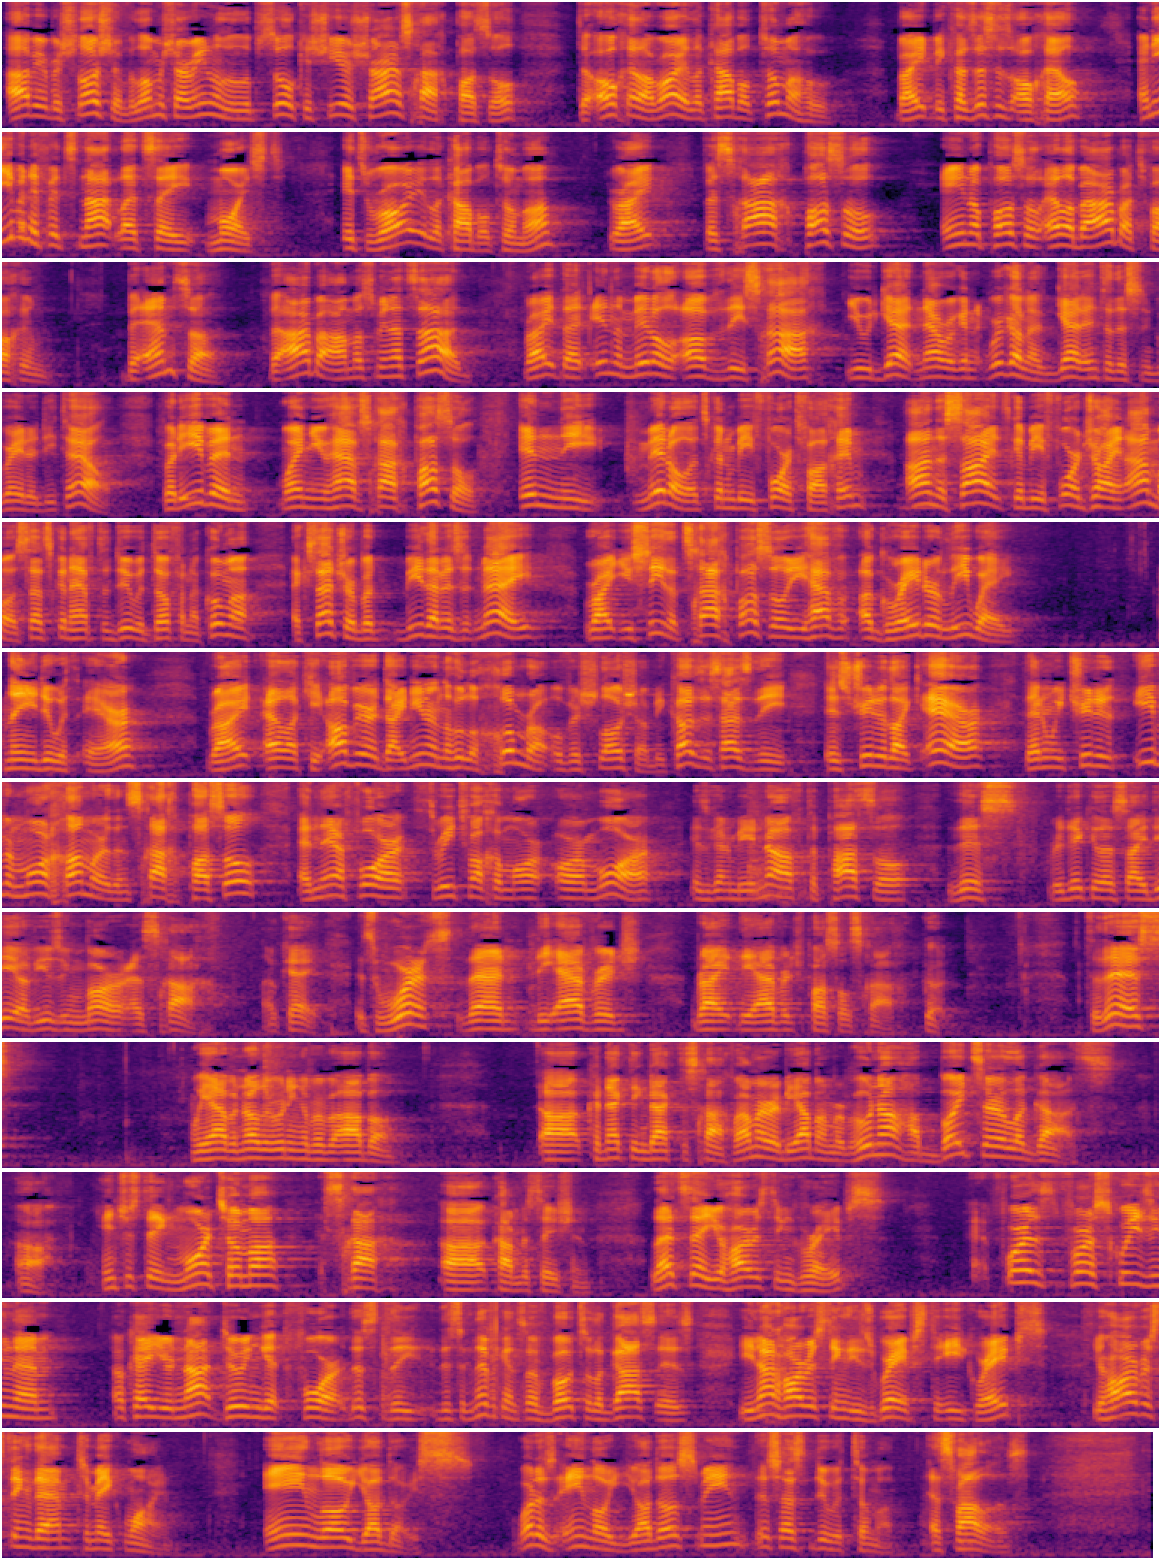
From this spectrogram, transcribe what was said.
Avir b'shlosha, v'lo misharinu l'psul kishir shar schach pasul, the ochel aroy lekabel tumahu, right? Because this is ochel, and even if it's not, let's say, moist, it's roy lekabel tuma, right? V'schach pasul, ain't a pasul ela ba'arba tfachim be'emsa, be'arba amos minatzad. Right? That in the middle of the schach, you would get, now we're going we're gonna get into this in greater detail. But even when you have schach pasul, in the middle, it's going to be four tfachim. On the side, it's going to be four giant amos. That's going to have to do with dofen akuma, etc. But be that as it may, right, you see that schach pasul, you have a greater leeway than you do with air right? Elaki avir dainina lahula chumra uvishlosha. Because this has the is treated like air, then we treat it even more chumra than schach pasul, and therefore three tvachim or, or more is going to be enough to pasul this ridiculous idea of using mar as schach. Okay, it's worse than the average, right? The average pasul schach. Good. To this, we have another reading of Rabbi Abba. Uh, connecting back to schach. Rabbi Abba, Rabbi Huna, haboitzer lagas. Ah, Interesting, more tuma, schach uh, conversation. Let's say you're harvesting grapes. For, for squeezing them Okay, you're not doing it for this. The, the significance of botzer lagas is you're not harvesting these grapes to eat grapes. You're harvesting them to make wine. Ein lo yados. What does ein lo yados mean? This has to do with tuma. As follows:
